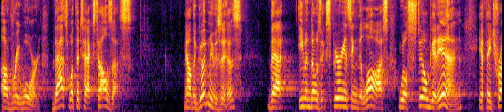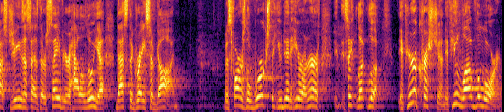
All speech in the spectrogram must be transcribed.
of reward. That's what the text tells us. Now, the good news is that even those experiencing the loss will still get in if they trust Jesus as their Savior. Hallelujah. That's the grace of God. But as far as the works that you did here on earth, see, look, look, if you're a Christian, if you love the Lord,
